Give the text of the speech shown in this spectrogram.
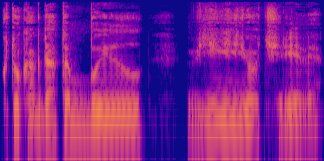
кто когда-то был в ее чреве.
